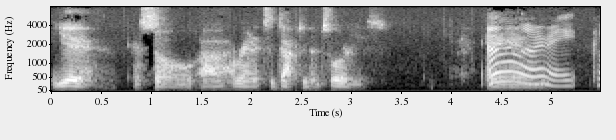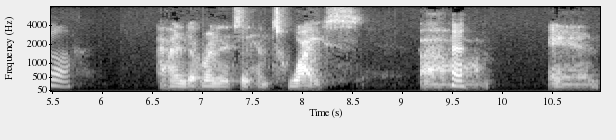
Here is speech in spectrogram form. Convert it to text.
yeah, and so uh, I ran into Dr. Notorious. Oh, all right, cool. I ended up running into him twice, um, and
